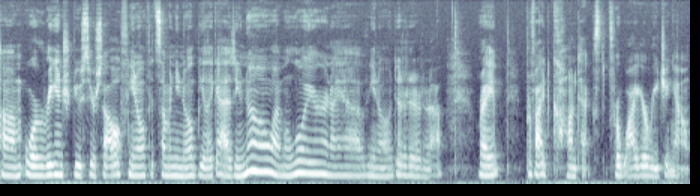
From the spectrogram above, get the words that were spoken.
um, or reintroduce yourself. You know, if it's someone you know, be like, as you know, I'm a lawyer and I have, you know, da da da da, right? Provide context for why you're reaching out.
